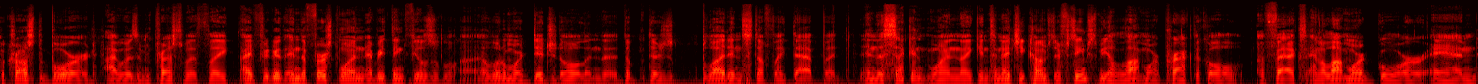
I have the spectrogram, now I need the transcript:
across the board, I was impressed with. Like I figured in the first one, everything feels a little more digital, and the, the there's blood and stuff like that. But in the second one, like in She Comes, there seems to be a lot more practical effects and a lot more gore. And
